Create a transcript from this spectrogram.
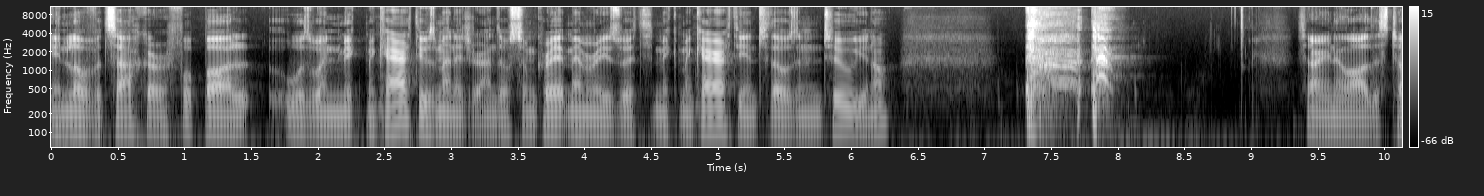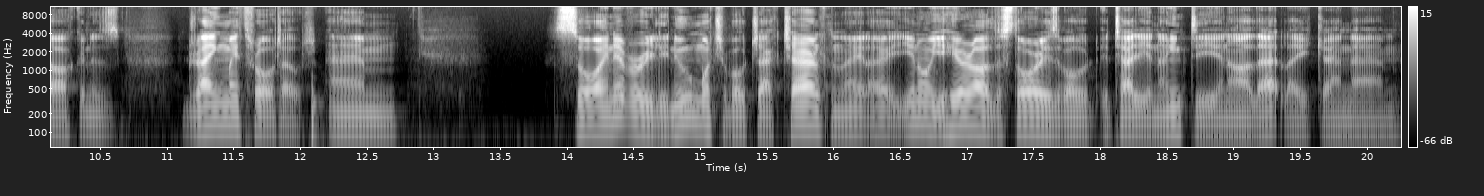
in love with soccer, football was when Mick McCarthy was manager, and there's some great memories with Mick McCarthy in 2002. You know. Sorry, now all this talking is dragging my throat out. Um, so I never really knew much about Jack Charlton. I, I, you know, you hear all the stories about Italia '90 and all that, like, and um,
